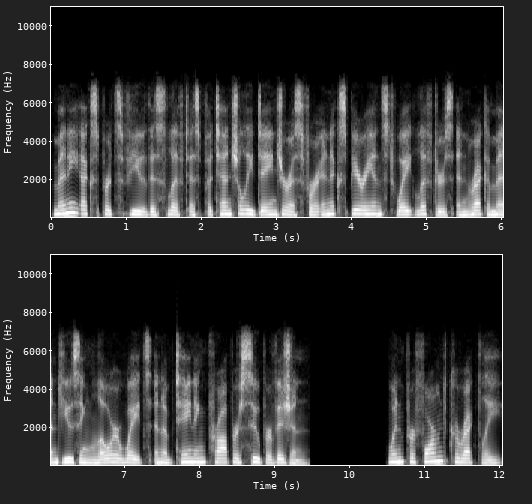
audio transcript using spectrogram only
Many experts view this lift as potentially dangerous for inexperienced weightlifters and recommend using lower weights and obtaining proper supervision. When performed correctly,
